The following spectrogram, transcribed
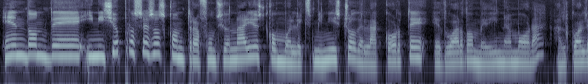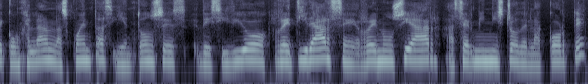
en donde inició procesos contra funcionarios como el exministro de la Corte Eduardo Medina Mora, al cual le congelaron las cuentas y entonces decidió retirarse, renunciar a ser ministro de la Corte.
